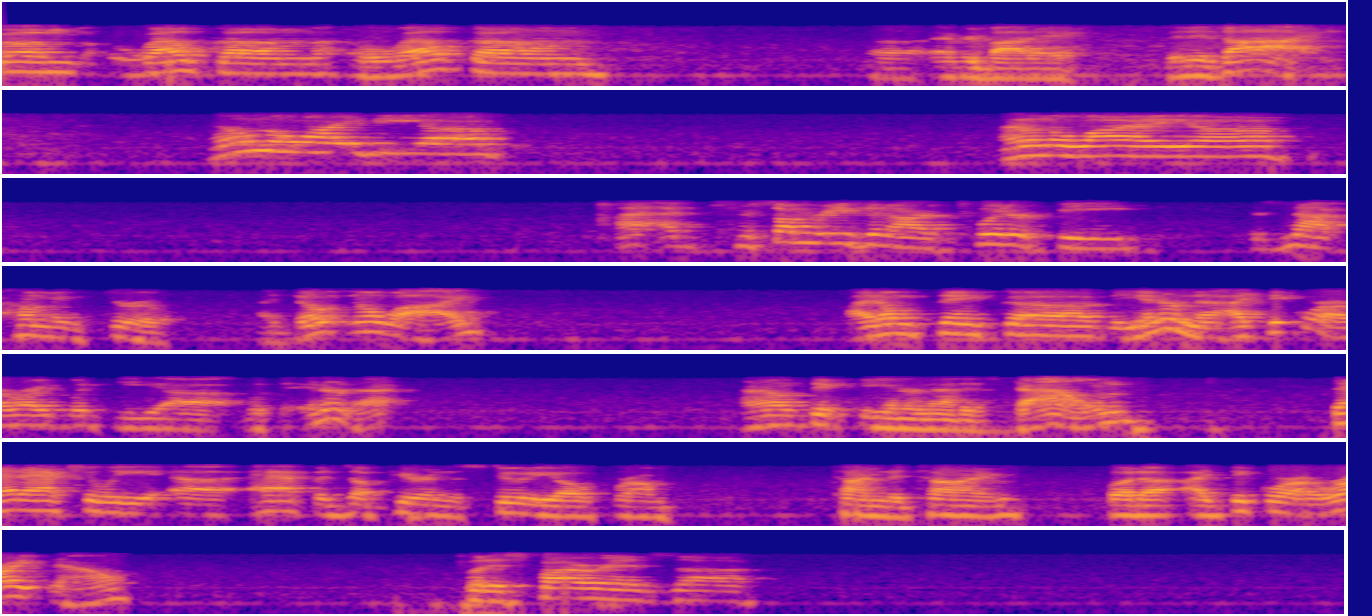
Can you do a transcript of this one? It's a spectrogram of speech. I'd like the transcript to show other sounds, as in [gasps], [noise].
Welcome, welcome, welcome, uh, everybody. It is I. I don't know why the, uh, I don't know why, uh, I, I, for some reason our Twitter feed is not coming through. I don't know why. I don't think uh, the internet. I think we're all right with the uh, with the internet. I don't think the internet is down. That actually uh, happens up here in the studio from time to time, but uh, I think we're all right now. But as far as uh,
